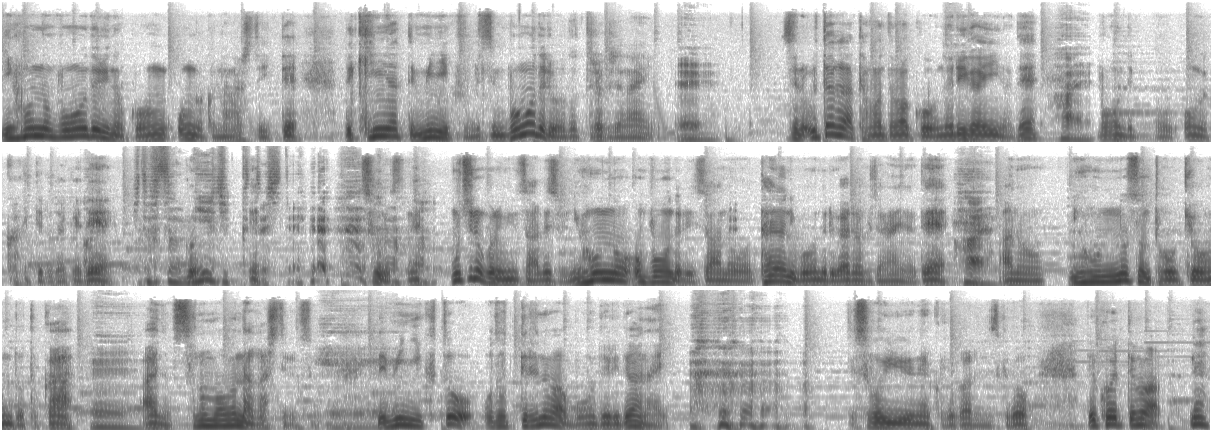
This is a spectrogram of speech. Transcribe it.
日本の盆踊りのこう音楽を流していてで気になって見に行くと別に盆踊りを踊ってるわけじゃない。ええ。その歌がたまたまこうノリがいいので、はい、ボーンで音楽かけてるだけで。一つのミュージックとして。そうですね。もちろんこれ皆さんあれですよ。日本のボーンドリですあの台湾にボーンドリがあるわけじゃないので、はい、あの日本のその東京温度とか、えー、ああいうのそのまま流してるんですよ。で見に行くと踊ってるのはボーンドリではない。そういうねことがあるんですけど。でこうやってまあね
